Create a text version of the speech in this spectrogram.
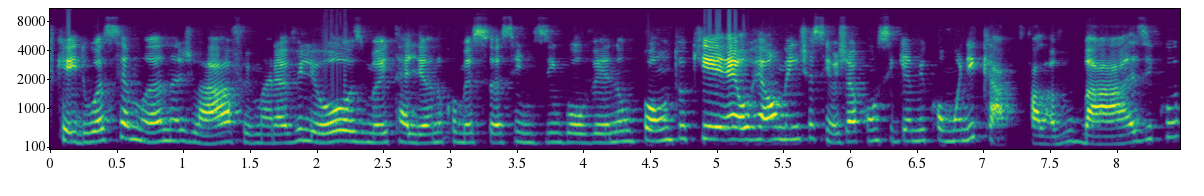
Fiquei duas semanas lá, foi maravilhoso. Meu italiano começou a se desenvolver num ponto que eu realmente assim, eu já conseguia me comunicar. Falava o básico,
